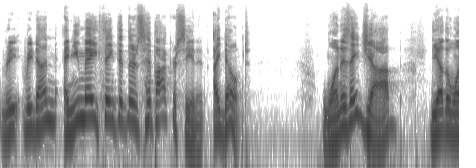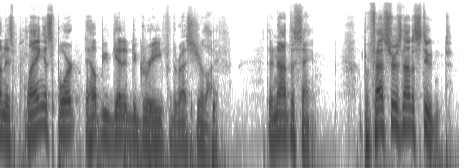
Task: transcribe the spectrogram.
re- redone? And you may think that there's hypocrisy in it. I don't. One is a job. The other one is playing a sport to help you get a degree for the rest of your life. They're not the same. A professor is not a student.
